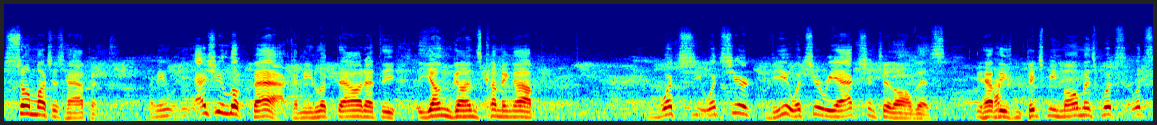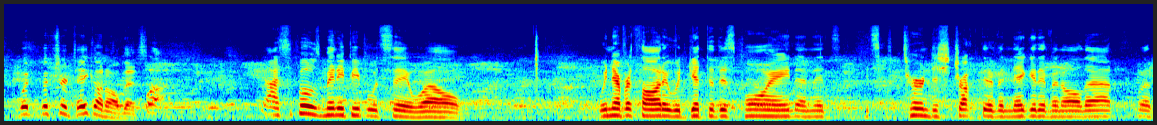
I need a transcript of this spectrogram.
so much has happened. I mean, as you look back, I mean, look down at the, the young guns coming up, what's, what's your view, what's your reaction to all this? You have these pinch me moments, what's, what's, what, what's your take on all this? Well, I suppose many people would say, well, we never thought it would get to this point and it's, it's turned destructive and negative and all that, but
